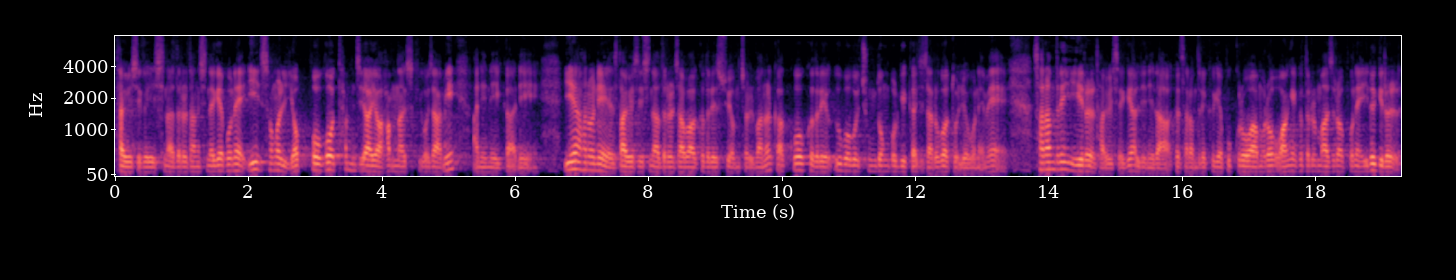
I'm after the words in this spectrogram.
다윗이 그의 신하들을 당신에게 보내 이 성을 엿보고 탐지하여 함락시키고자 함이 아니니까니. 이에 하노니 다윗의 신하들을 잡아 그들의 수염 절반을 깎고 그들의 의복의 중동볼기까지 자르고 돌려보내매 사람들이 이 일을 다윗에게 알리니라. 그 사람들이 크게 부끄러워함으로 왕이 그들을 맞으러 보내 이르기를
